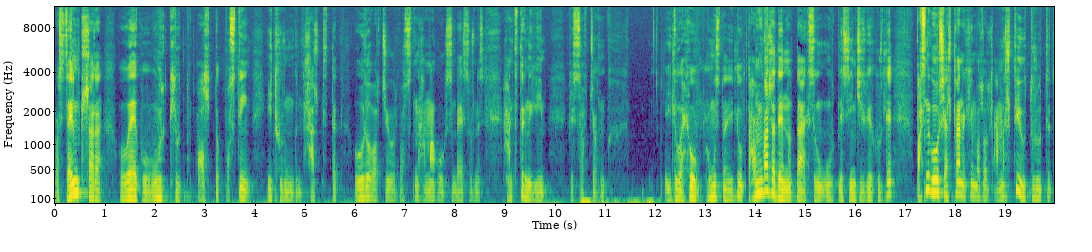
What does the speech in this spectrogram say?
бас зарим талаараа өвэйгүй үйлдэлүүд болдог, бусдын эд хөрөнгөнд халддаг, өөрөө болж ивэл бусд нь хамаагүй гэсэн байр сууриас ханддаг нэг юм философи жоохон илүү ахиу хүмүүст маань илүү давмгаалаад байна уу да гэсэн үүднээс энэ жиргээ хүрлээ. Бас нэг өөр шалтгаан гэх юм бол амралтын өдрүүдэд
